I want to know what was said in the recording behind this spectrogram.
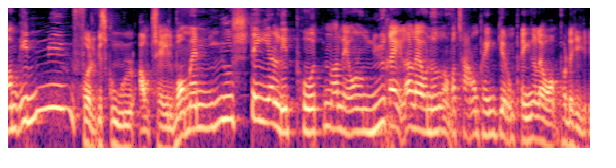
om en ny folkeskoleaftale, hvor man justerer lidt på den og laver nogle nye regler, laver noget om at tage nogle penge, giver nogle penge og laver om på det hele.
